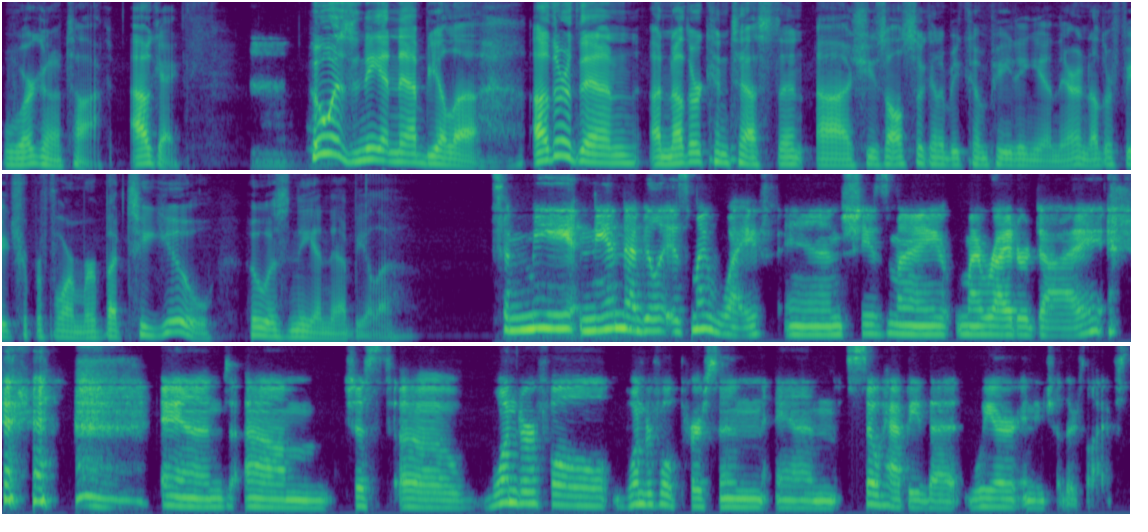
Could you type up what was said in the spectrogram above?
We're going to talk. Okay. Who is Nia Nebula? Other than another contestant, uh, she's also going to be competing in there, another feature performer. But to you, who is Nia Nebula? to me, Nia Nebula is my wife, and she's my my ride or die. and um, just a wonderful, wonderful person, and so happy that we are in each other's lives.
